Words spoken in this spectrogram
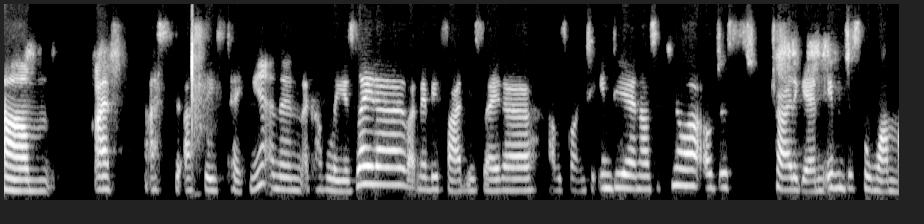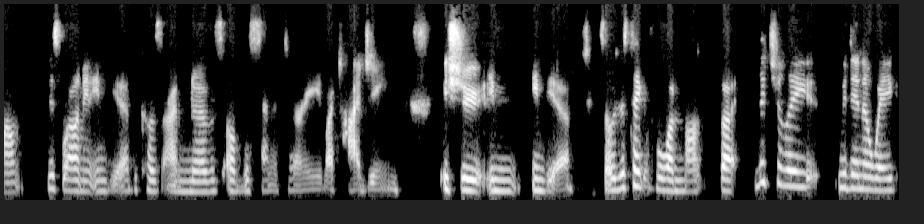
um, I I, I ceased taking it. And then a couple of years later, like maybe five years later, I was going to India and I was like, you know what, I'll just try it again, even just for one month, just while I'm in India, because I'm nervous of the sanitary, like hygiene issue in India. So I'll just take it for one month. But literally within a week,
